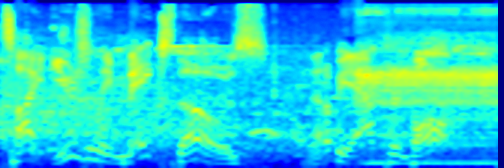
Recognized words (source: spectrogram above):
tight, usually makes those. And that'll be Akron ball.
